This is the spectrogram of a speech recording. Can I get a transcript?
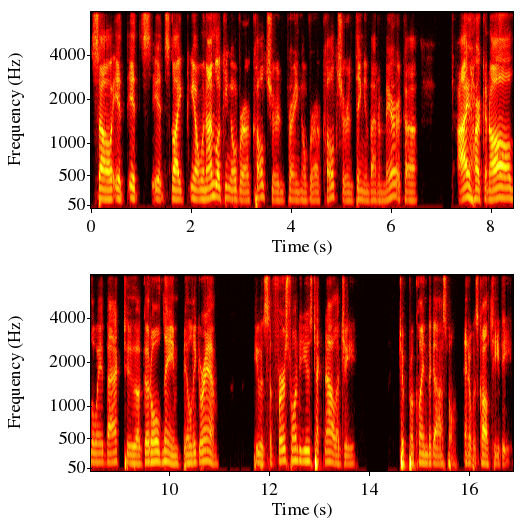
So it it's it's like you know when i'm looking over our culture and praying over our culture and thinking about america i hearken all the way back to a good old name billy graham. He was the first one to use technology to proclaim the gospel and it was called tv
